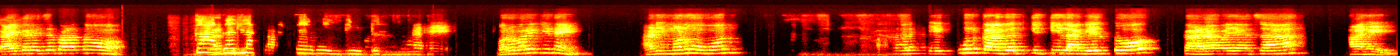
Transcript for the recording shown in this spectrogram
काय करायचं बाळांनो? कागद बरोबर आहे की नाही? आणि म्हणून आपल्याला एकूण कागद किती लागेल तो काढावयाचा आहे.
